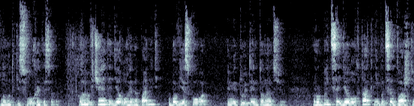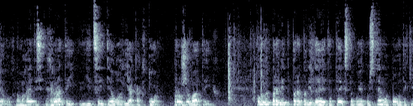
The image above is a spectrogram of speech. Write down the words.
знову таки слухайте себе. Коли ви вивчаєте діалоги на пам'ять, обов'язково імітуйте інтонацію. Робіть цей діалог так, ніби це ваш діалог. Намагайтесь грати і цей діалог як актор, проживати їх. Коли ви переповідаєте текст або якусь тему, знову таки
